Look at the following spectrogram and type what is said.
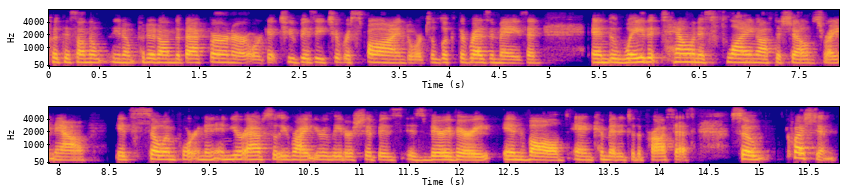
put this on the, you know, put it on the back burner or get too busy to respond or to look the resumes. And and the way that talent is flying off the shelves right now it's so important. And, and, you're absolutely right your leadership is is very very involved and committed to the process. So question.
